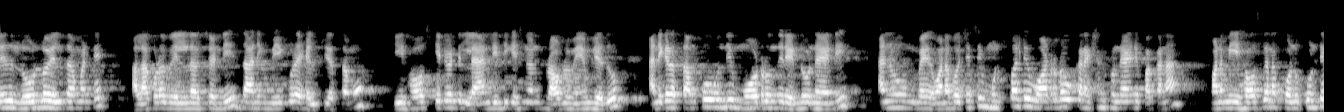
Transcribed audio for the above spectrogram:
లేదు లోన్లో వెళ్తామంటే అలా కూడా వెళ్ళొచ్చు అండి దానికి మీకు కూడా హెల్ప్ చేస్తాము. ఈ హౌస్కి ఎటువంటి ల్యాండ్ లిటిగేషన్ అనే ప్రాబ్లం ఏం లేదు. అండ్ ఇక్కడ సంపు ఉంది మోటార్ ఉంది రెండు ఉన్నాయండి. అండ్ మనకు వచ్చేసి మున్సిపాలిటీ వాటర్ కనెక్షన్స్ ఉన్నాయండి పక్కన. మనం ఈ హౌస్ కనుక కొనుక్కుంటే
